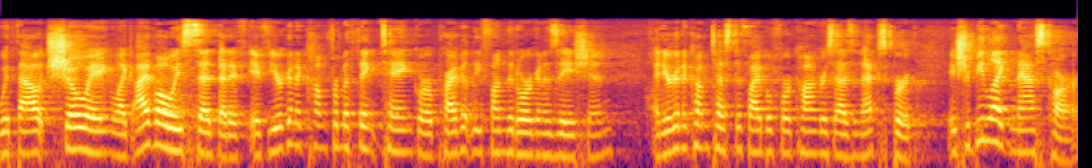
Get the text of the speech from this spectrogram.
without showing, like I've always said that if, if you're going to come from a think tank or a privately funded organization and you're going to come testify before Congress as an expert, it should be like NASCAR.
